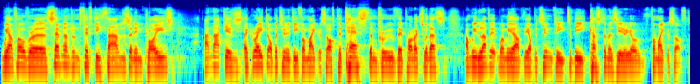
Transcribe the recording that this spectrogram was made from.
We have over 750,000 employees, and that gives a great opportunity for Microsoft to test and prove their products with us. And we love it when we have the opportunity to be customer zero for Microsoft.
